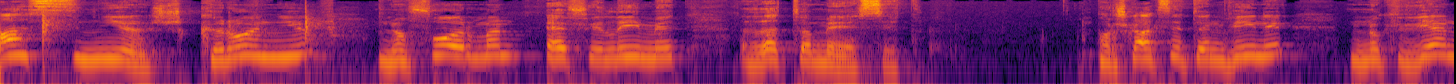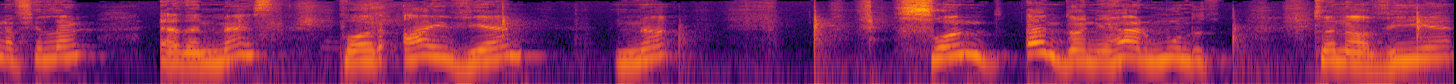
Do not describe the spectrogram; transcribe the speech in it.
asnjë shkronjë në formën e fillimit dhe të mesit. Për shkak se tenvini nuk vjen në fillim edhe në mes, por ai vjen në fund e ndonjëherë mund të na vije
